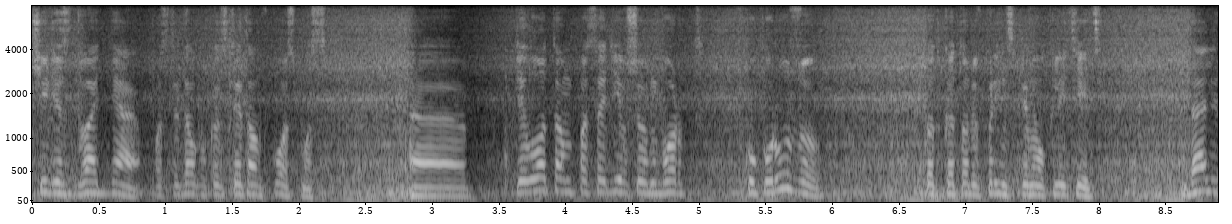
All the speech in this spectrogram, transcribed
через два дня после того, как он слетал в космос. Э, Пилотам, посадившим борт кукурузу, тот, который, в принципе, мог лететь, дали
